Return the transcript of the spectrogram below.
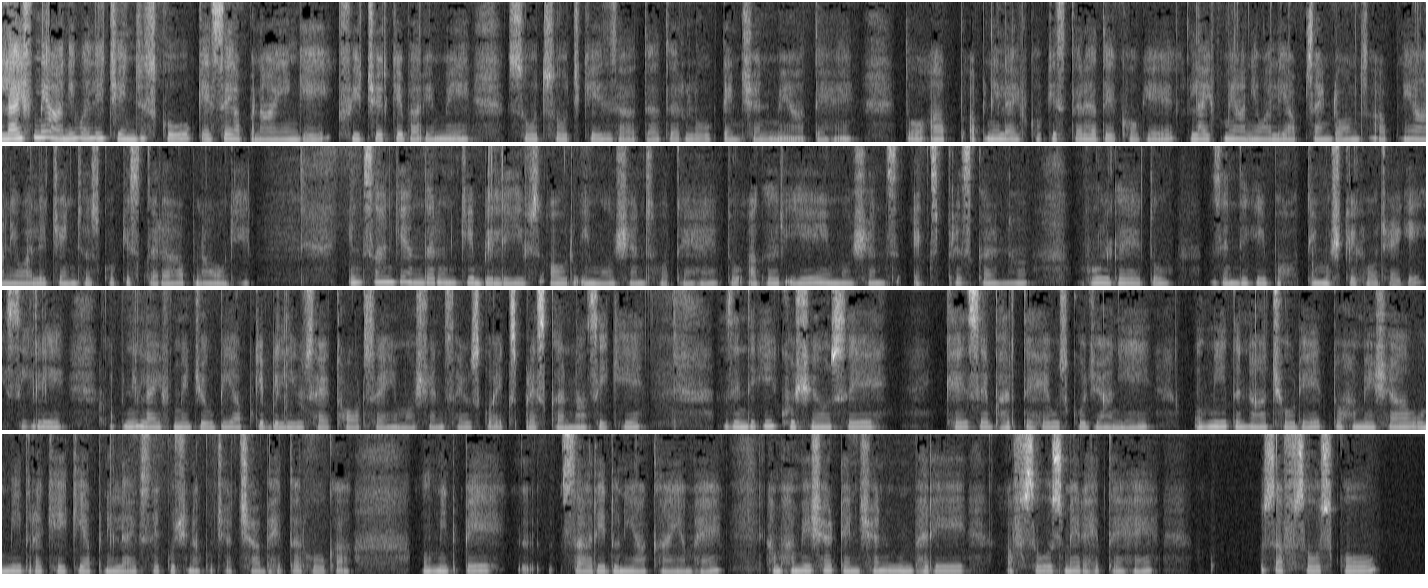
Life में आने वाले चेंजेस को कैसे अपनाएँगे? फ्यूचर के बारे में सोच सोच के ज़्यादातर लोग टेंशन में आते हैं। तो आप अपनी लाइफ को किस तरह देखोगे? लाइफ में आने वाले अप्स एंड डाउन्स अपने आने वाले चेंजेस को किस तरह अपनाओगे? इंसान के अंदर उनके बिलीव्स और इमोशंस होते हैं। तो अगर ये इमोशंस एक्सप्रेस करना भूल गए तो ज़िंदगी बहुत ही मुश्किल हो जाएगी। इसीलिए अपनी लाइफ में जो भी आपके बिलीव्स है थॉट्स है इमोशंस है, उसको एक्सप्रेस करना सीखिए। ज़िंदगी खुशियों से कैसे भरते हैं, उसको जानिए। उम्मीद ना छोड़े तो हमेशा उम्मीद रखे कि अपनी लाइफ से कुछ ना कुछ अच्छा बेहतर होगा। उम्मीद पे, सारी दुनिया कायम है। हम हमेशा टेंशन भरे अफसोस में रहते हैं। उस अफसोस को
